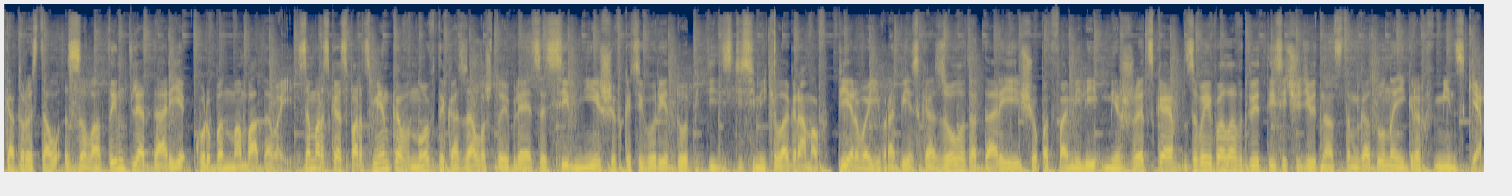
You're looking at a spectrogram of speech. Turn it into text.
который стал золотым для Дарьи Курбанмамбадовой. Самарская спортсменка вновь доказала, что является сильнейшей в категории до 57 килограммов. Первое европейское золото Дарья еще под фамилией Межецкая завоевала в 2019 году на играх в Минске.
